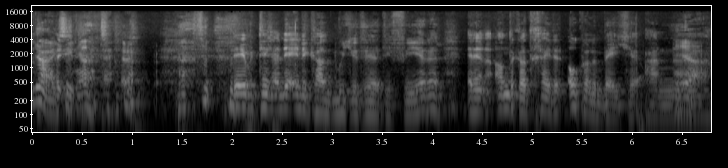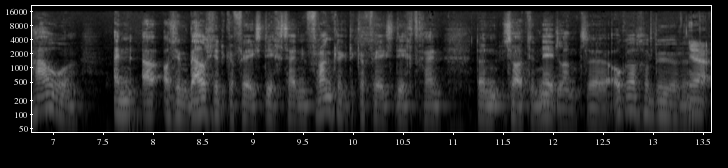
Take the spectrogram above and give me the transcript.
Ja, ik zie Nee, het is aan de ene kant moet je het relativeren. En aan de andere kant ga je er ook wel een beetje aan eh, houden. En eh, als in België de cafés dicht zijn, in Frankrijk de cafés dicht zijn, dan zou het in Nederland ook wel gebeuren. Ja,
